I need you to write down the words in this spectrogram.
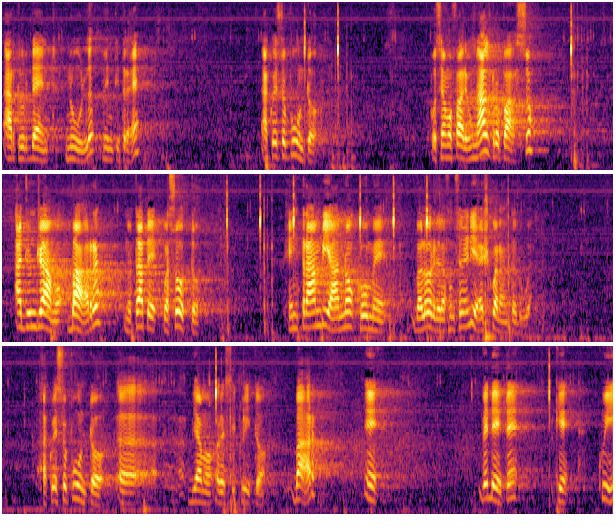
Arthur Dent null 23 a questo punto possiamo fare un altro passo. Aggiungiamo bar. Notate qua sotto entrambi hanno come valore della funzione di hash 42 a questo punto eh, abbiamo restituito bar e vedete che qui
